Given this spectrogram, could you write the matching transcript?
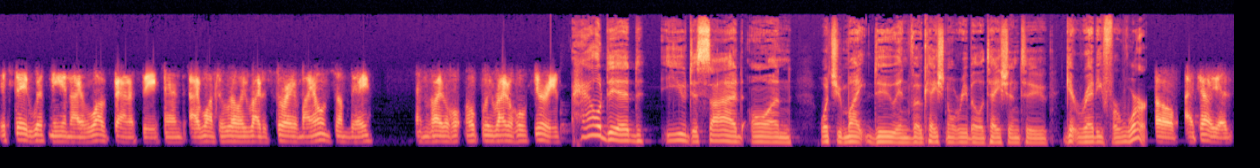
it stayed with me and I love fantasy and I want to really write a story of my own someday and write a, hopefully write a whole series. How did you decide on what you might do in vocational rehabilitation to get ready for work? Oh, I tell you,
